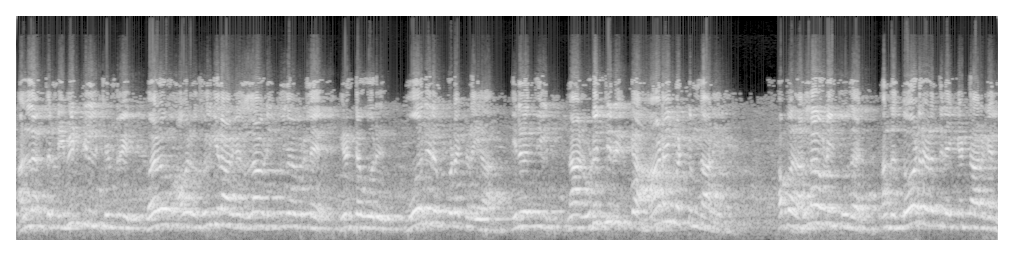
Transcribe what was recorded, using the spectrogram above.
அல்ல தன்னுடைய வீட்டில் சென்று வரும் அவர்கள் சொல்கிறார்கள் அல்லாவுடைய தூதரவர்களே என்கிட்ட ஒரு மோதிரம் கூட கிடையாது. என்னிடத்தில் நான் உடுத்திருக்க ஆடை மட்டும்தானே அப்ப அல்லாவுடைய தூதர் அந்த தோடர் இடத்திலே கேட்டார்கள்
